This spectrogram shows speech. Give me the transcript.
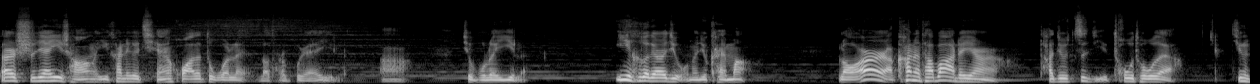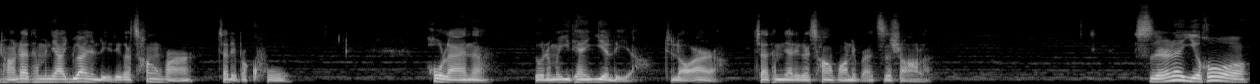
但是时间一长，一看这个钱花的多了，老头不愿意了啊，就不乐意了。一喝点酒呢，就开骂。老二啊，看着他爸这样啊，他就自己偷偷的呀，经常在他们家院子里这个仓房在里边哭。后来呢，有这么一天夜里啊，这老二啊，在他们家这个仓房里边自杀了。死人了以后，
